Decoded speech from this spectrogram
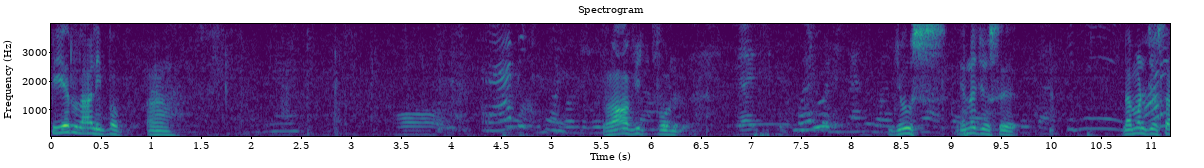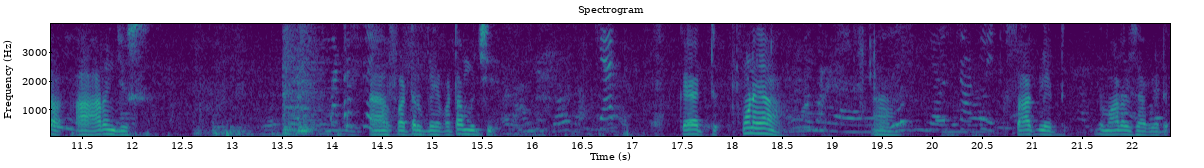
பியர் லாலிபப் ஆ. ரேபிட் ஃபோன் ஜூஸ் என்ன ஜூஸு இது லெமன் ஜூஸா ஆ ஆரஞ்சு ஜூஸ் பட்டர்ஃப்ளை ஆ பட்டர்ஃப்ளை பட்டாம்பூச்சி. கேட் கேட் பூனையா? ஆ. சாக்லேட் இது மாடல் சாக்லேட்டு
